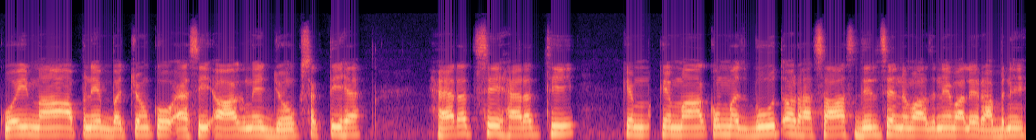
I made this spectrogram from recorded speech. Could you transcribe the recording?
कोई माँ अपने बच्चों को ऐसी आग में झोंक सकती है? हैरत से हैरत थी कि कि माँ को मज़बूत और हसास दिल से नवाजने वाले रब ने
